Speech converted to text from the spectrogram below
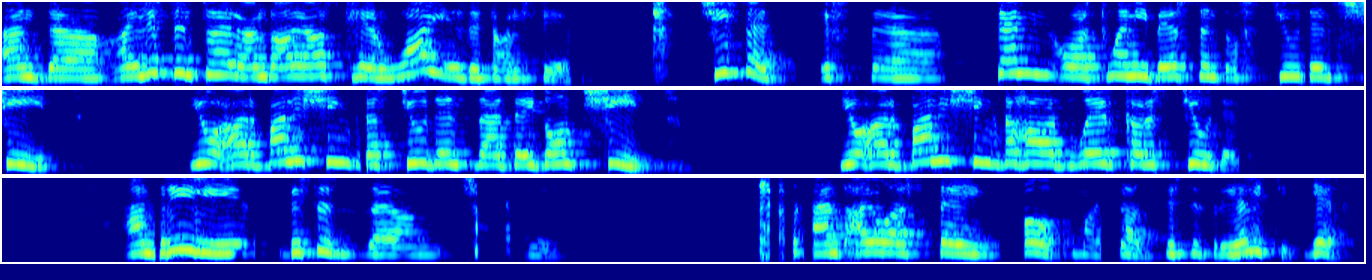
And uh, I listened to her and I asked her, why is it unfair? She said, if uh, 10 or 20% of students cheat, you are punishing the students that they don't cheat. You are punishing the hard worker students. And really, this is um, shocked me. And I was saying, oh my God, this is reality. Yes,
